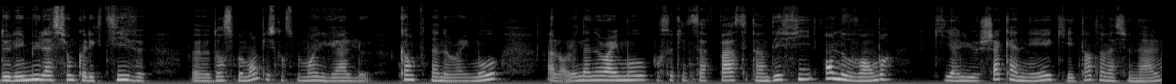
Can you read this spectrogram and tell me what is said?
de l'émulation collective euh, dans ce moment, puisqu'en ce moment il y a le Camp NaNoWriMo. Alors le NaNoWriMo, pour ceux qui ne savent pas, c'est un défi en novembre qui a lieu chaque année, qui est international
